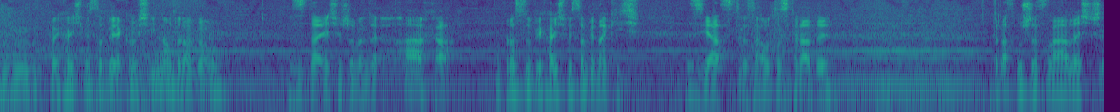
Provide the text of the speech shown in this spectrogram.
Mm, pojechaliśmy sobie jakąś inną drogą. Zdaje się, że będę... Aha. Po prostu wjechaliśmy sobie na jakiś zjazd z autostrady. Teraz muszę znaleźć y,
